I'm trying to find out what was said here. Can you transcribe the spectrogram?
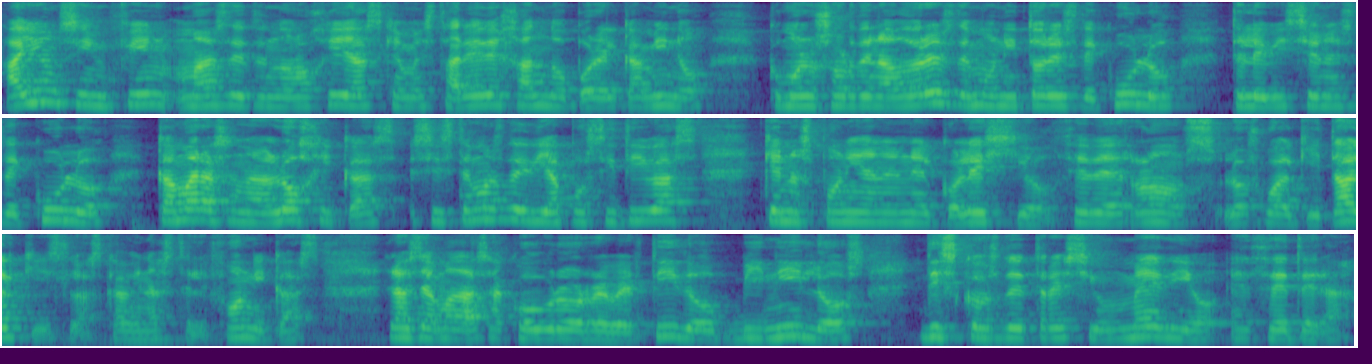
Hay un sinfín más de tecnologías que me estaré dejando por el camino, como los ordenadores de monitores de culo, televisiones de culo, cámaras analógicas, sistemas de diapositivas que nos ponían en el colegio, CD-ROMs, los walkie-talkies, las cabinas telefónicas, las llamadas a cobro revertido, vinilos, discos de tres y un medio, etc.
